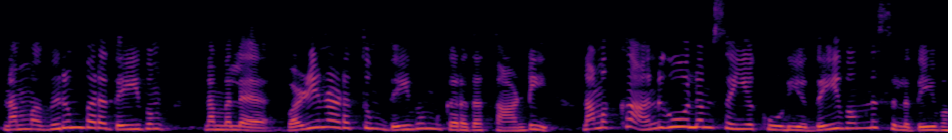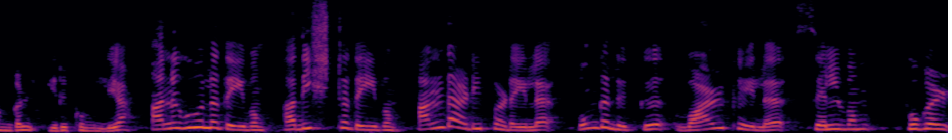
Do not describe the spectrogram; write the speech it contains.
நம்ம விரும்புற தெய்வம் நம்மள வழி நடத்தும் தெய்வம்ங்கிறத தாண்டி நமக்கு அனுகூலம் செய்யக்கூடிய தெய்வம்னு சில தெய்வங்கள் இருக்கும் இல்லையா? அனுகூல தெய்வம் அதிர்ஷ்ட தெய்வம் அந்த அடிப்படையில உங்களுக்கு வாழ்க்கையில செல்வம் புகழ்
